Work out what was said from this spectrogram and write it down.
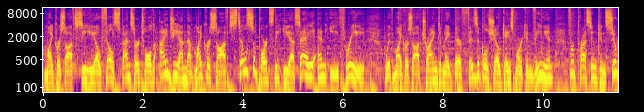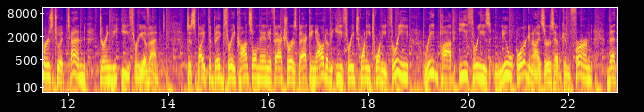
Microsoft CEO Phil Spencer told IGN that Microsoft still supports the ESA and E3, with Microsoft trying to make their physical showcase more convenient for pressing consumers to attend during the E3 event. Despite the big three console manufacturers backing out of E3 2023, ReedPop E3's new organizers have confirmed that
